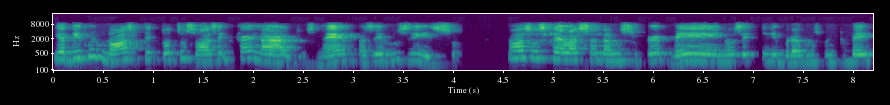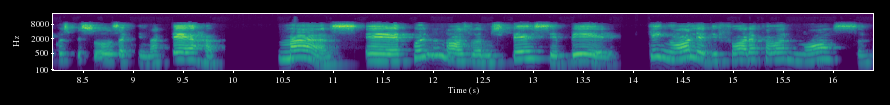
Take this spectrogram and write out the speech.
e eu digo nós, porque todos nós encarnados, né, fazemos isso. Nós nos relacionamos super bem, nos equilibramos muito bem com as pessoas aqui na Terra, mas é, quando nós vamos perceber, quem olha de fora fala, nossa,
